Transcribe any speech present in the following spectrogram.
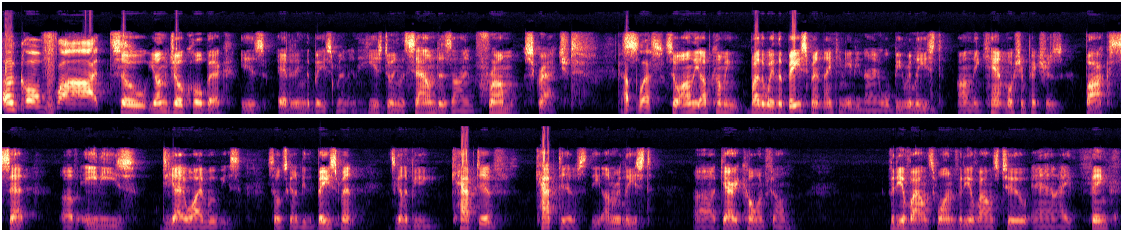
Uncle Farts. So young Joe Colbeck is editing the basement, and he is doing the sound design from scratch. God bless. So on the upcoming, by the way, the basement 1989 will be released on the Camp Motion Pictures box set of 80s DIY movies. So it's going to be the basement. It's going to be Captive, Captives, the unreleased uh, Gary Cohen film. Video Violence 1, Video Violence 2, and I think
